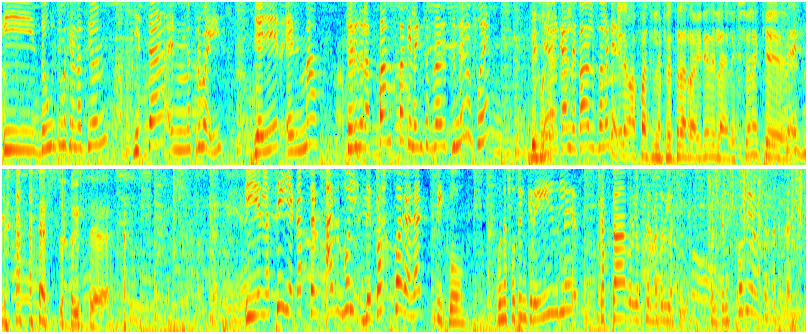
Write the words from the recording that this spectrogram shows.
y de última generación y está en nuestro país. Y ayer el más chorrito de las Pampas que la quiso probar el primero fue el alcalde Pablo Salaquet. Era más fácil enfrentar a Rabinete en las elecciones que subirse a... Y en la silla captan árbol de Pascua Galáctico. Una foto increíble captada por el Observatorio de la Silla, por el telescopio del Observatorio de la Silla.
